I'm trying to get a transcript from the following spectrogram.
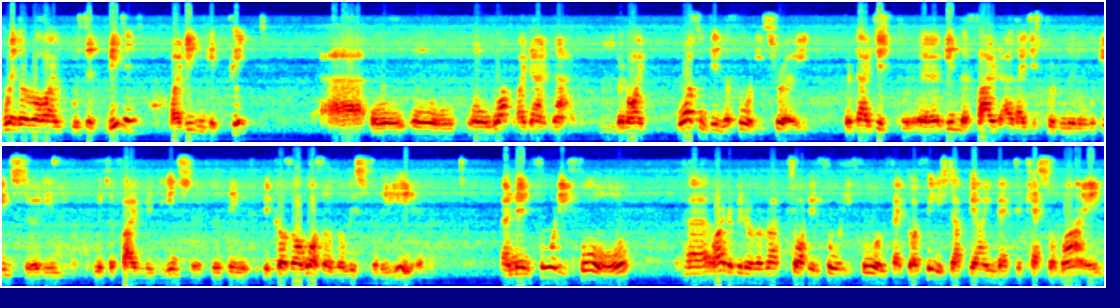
whether I was admitted, I didn't get picked, uh, or, or, or what, I don't know. Mm. But I wasn't in the 43, but they just put, uh, in the photo, they just put a little insert in with the photo in the insert, the thing, because I was on the list for the year. And then 44, uh, I had a bit of a rough trot in 44. In fact, I finished up going back to Castlemaine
